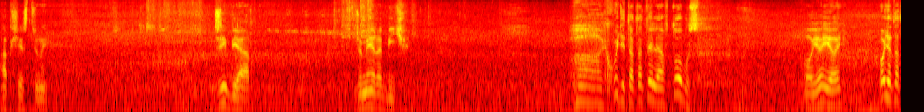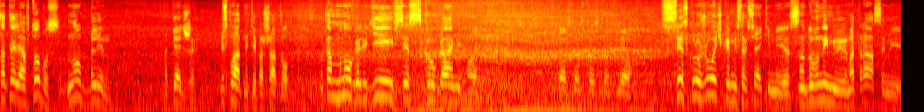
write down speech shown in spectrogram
общественный. GBR. Джумейра Бич. Ходит от отеля автобус. Ой-ой-ой. Ходит от отеля автобус. Ну, блин. Опять же, бесплатный типа шаттл. Но там много людей, все с кругами. Ой. Стой, стой, стой, стой, слева. Все с кружочками, со всякими, с надувными матрасами.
